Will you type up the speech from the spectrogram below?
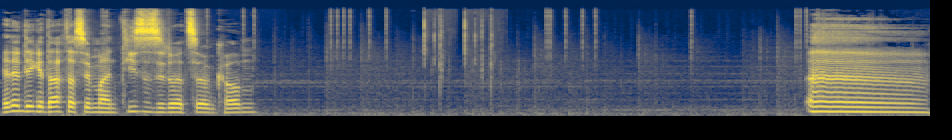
Hättet ihr gedacht, dass wir mal in diese Situation kommen? Äh...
